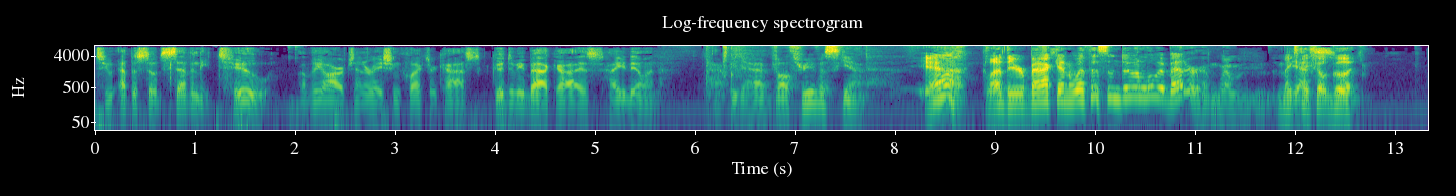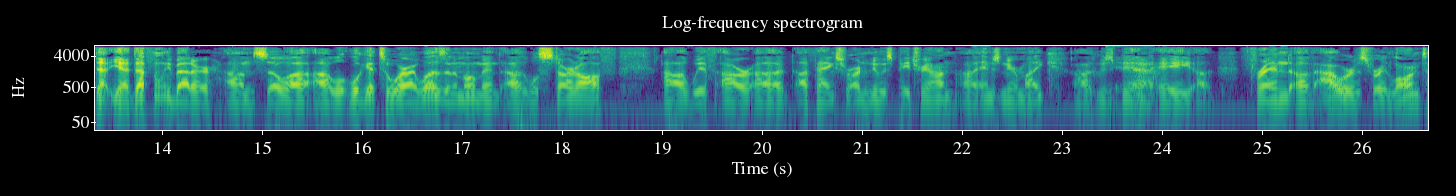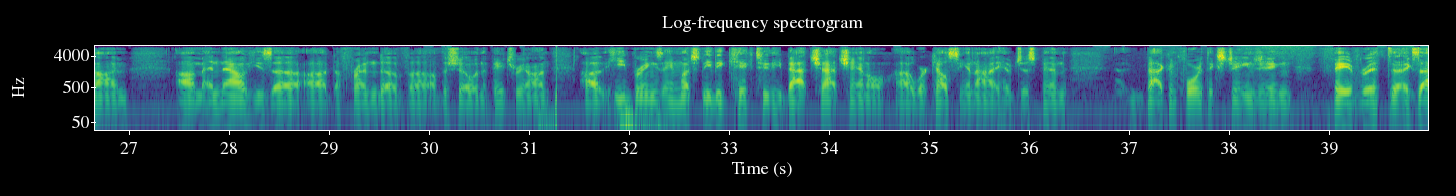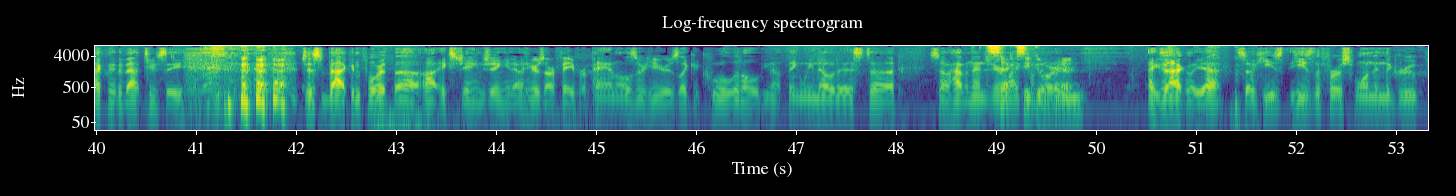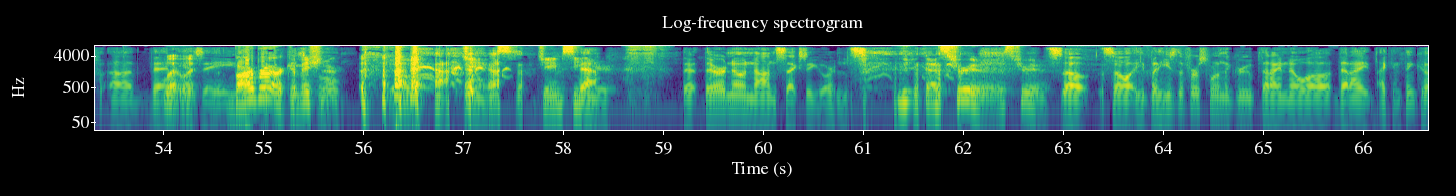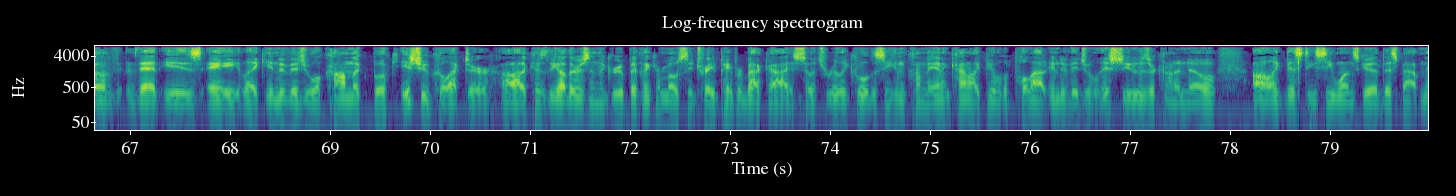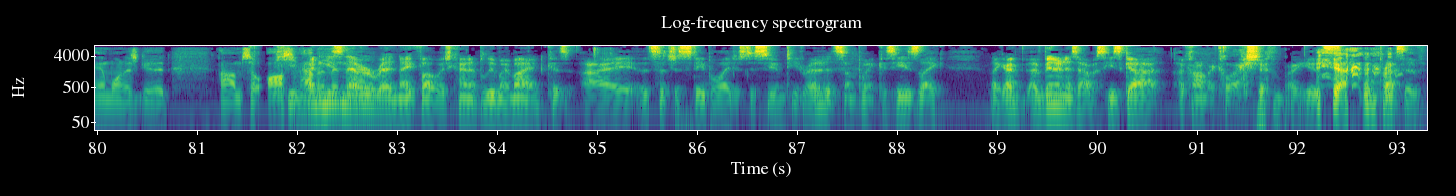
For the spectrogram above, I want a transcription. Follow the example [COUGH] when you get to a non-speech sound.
welcome everyone to episode 72 of the RF Generation Collector Cast. Good to be back, guys. How you doing? Happy to have all three of us again. Yeah, glad that you're back in with us and doing a little bit better. It makes me feel good. De- yeah, definitely better. Um, so uh, uh, we'll, we'll get to where I was in a moment. Uh, we'll start off uh, with our uh, uh, thanks for our newest Patreon, uh, Engineer Mike, uh, who's Yeah. been a uh, friend of ours for a long time. Um, and now he's a, a, a friend of, uh, of the show and the Patreon. Uh, he brings a much needed kick to the Bat Chat channel, uh, where Kelsey and I have just been back and forth exchanging favorite, uh, exactly the Bat 2C. [LAUGHS] just back and forth uh, uh, exchanging. You know, here's our favorite panels, or here's like a cool little you know thing we noticed. Uh, so have an engineer Sexy Mike come in there. Gordon. Exactly, yeah. So he's he's the first one in the group uh, that Wait, is a Barbara a or physical- Commissioner? Oh, [LAUGHS] James. James Yeah. There, there are no non-sexy Gordons. That's [LAUGHS] true. That's true. So, so, but he's the first one in the group that I know of that I, I can think of that is a like individual comic book issue collector. Because the others in the group I think are mostly trade paperback guys. So it's really cool to see him come in and kind of like be able to pull out individual issues or kind of know, oh, like this DC one's good, this Batman one is good. Um, so awesome He- having and him he's never read Knightfall, which kind of blew my mind because I it's such a staple. I just assumed he'd read it at some point because he's like, like I've I've been in his house. He's got a comic collection. [LAUGHS] like it's Yeah. [LAUGHS] impressive.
